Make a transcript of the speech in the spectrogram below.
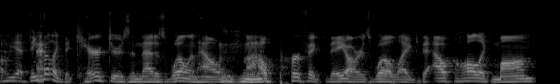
Oh yeah, think about like the characters in that as well, and how Mm-hmm. how perfect they are as well. Like the alcoholic mom,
